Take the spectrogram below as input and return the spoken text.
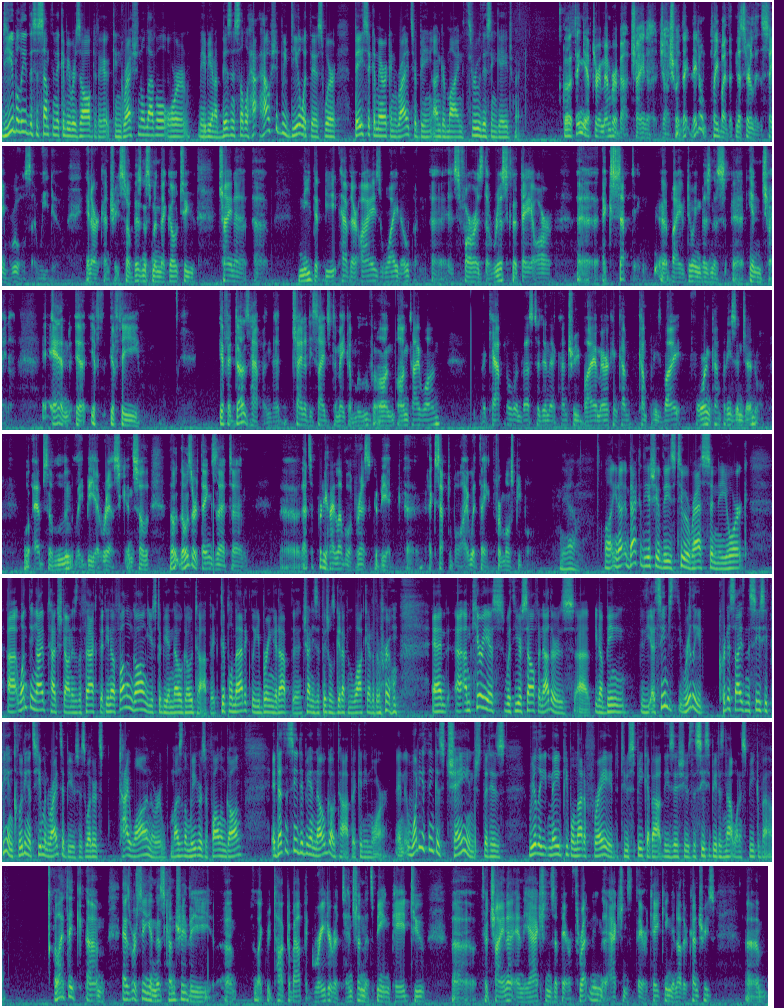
Do you believe this is something that can be resolved at a congressional level or maybe on a business level? How, how should we deal with this where basic American rights are being undermined through this engagement? Well, the thing you have to remember about China, Joshua, they, they don't play by the, necessarily the same rules that we do in our country. So businessmen that go to China uh, need to be have their eyes wide open as far as the risk that they are uh, accepting uh, by doing business uh, in China. And uh, if if the if it does happen that China decides to make a move on, on Taiwan, the capital invested in that country by American com- companies, by foreign companies in general, will absolutely be at risk. And so th- those are things that um, uh, that's a pretty high level of risk to be uh, acceptable, I would think, for most people. Yeah. Well, you know, back to the issue of these two arrests in New York. Uh, one thing I've touched on is the fact that, you know, Falun Gong used to be a no go topic. Diplomatically, you bring it up, the Chinese officials get up and walk out of the room. And uh, I'm curious with yourself and others, uh, you know, being, it seems really criticizing the CCP, including its human rights abuses, whether it's Taiwan or Muslim Uyghurs or Falun Gong. It doesn't seem to be a no go topic anymore. And what do you think has changed that has really made people not afraid to speak about these issues the CCP does not want to speak about? Well, I think um, as we're seeing in this country, the um, like we talked about, the greater attention that's being paid to uh, to China and the actions that they are threatening, the actions that they are taking in other countries. Um,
